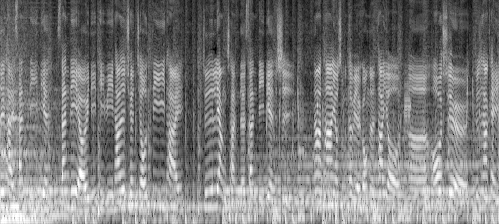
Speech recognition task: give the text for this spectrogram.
这台 3D 电 3D LED TV，它是全球第一台就是量产的 3D 电视。那它有什么特别的功能？它有呃 All Share，就是它可以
